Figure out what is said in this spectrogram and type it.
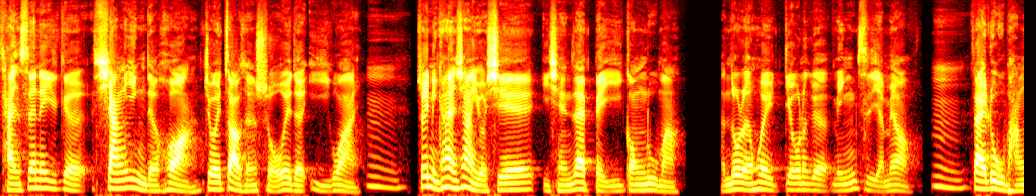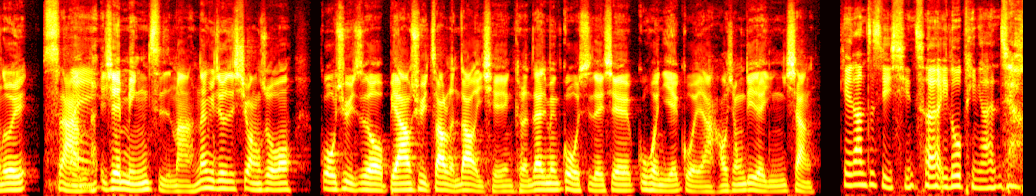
产生了一个相应的话，就会造成所谓的意外。嗯，所以你看，像有些以前在北宜公路嘛。很多人会丢那个名字，有没有？嗯，在路旁都会撒一些名字嘛。那个就是希望说，过去之后不要去招惹到以前可能在那边过世的一些孤魂野鬼啊、好兄弟的影响，可以让自己行车一路平安这样。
